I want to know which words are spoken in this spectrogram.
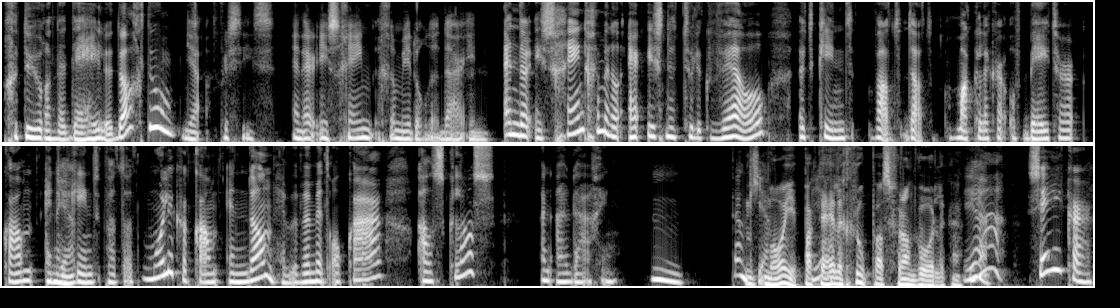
gedurende de hele dag doen. ja, precies. En er is geen gemiddelde daarin. En er is geen gemiddelde. Er is natuurlijk wel het kind wat dat makkelijker of beter kan. En een Ja. kind wat dat moeilijker kan. En dan hebben we met elkaar als klas een uitdaging. Hmm, dank je. Mooi, je pakt Ja. de hele groep als verantwoordelijke. Ja. ja zeker.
